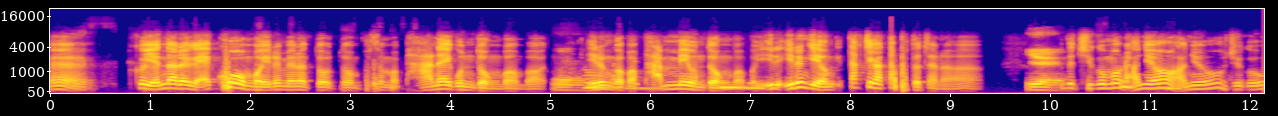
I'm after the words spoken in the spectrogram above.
예. 네. 그 옛날에 그 에코 뭐 이러면은 또 또 무슨 뭐 반핵 운동 뭐뭐 어, 이런 거 뭐. 반미 운동 뭐뭐 음. 이런 이런 게 연, 딱지가 딱 붙었잖아. 예. 근데 지금은 아니요, 아니요. 지금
